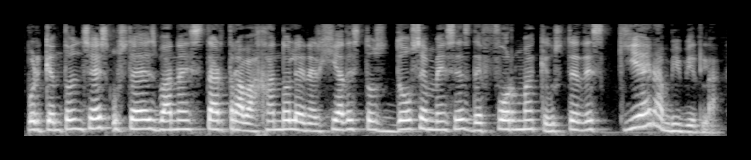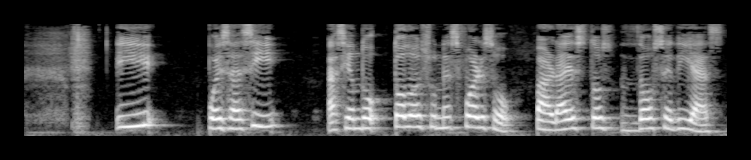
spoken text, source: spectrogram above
porque entonces ustedes van a estar trabajando la energía de estos 12 meses de forma que ustedes quieran vivirla. Y pues así, haciendo todo un esfuerzo para estos 12 días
